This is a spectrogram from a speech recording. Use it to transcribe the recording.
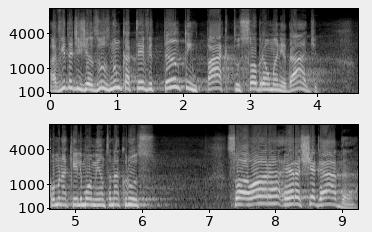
A vida de Jesus nunca teve tanto impacto sobre a humanidade como naquele momento na cruz. Só a hora era chegada,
